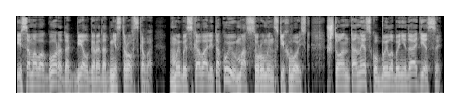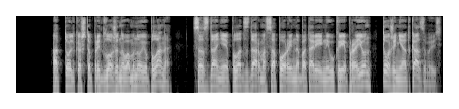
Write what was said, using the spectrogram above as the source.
и самого города Белгорода-Днестровского мы бы сковали такую массу румынских войск, что Антонеску было бы не до Одессы. От только что предложенного мною плана создание плацдарма с опорой на батарейный укрепрайон тоже не отказываюсь.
